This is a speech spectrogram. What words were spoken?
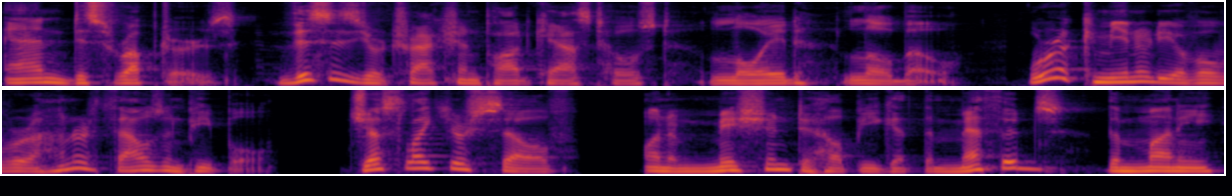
and disruptors? This is your Traction Podcast host, Lloyd Lobo. We're a community of over 100,000 people, just like yourself, on a mission to help you get the methods, the money,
